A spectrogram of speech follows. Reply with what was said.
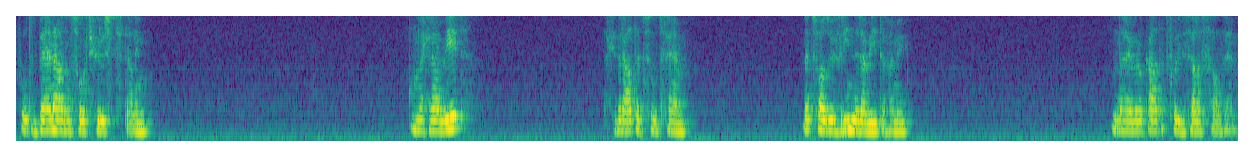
voelt het bijna als een soort geruststelling. Omdat je dan weet dat je er altijd zult zijn. Net zoals uw vrienden dat weten van u. Omdat je er ook altijd voor jezelf zal zijn.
